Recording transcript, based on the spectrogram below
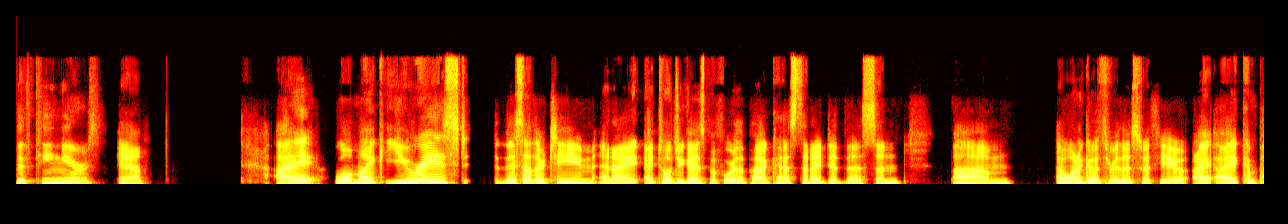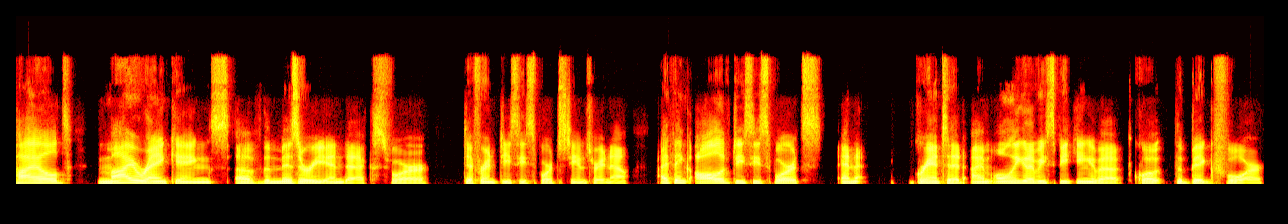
15 years. Yeah. I Yeah. well, Mike, you raised this other team, and I I told you guys before the podcast that I did this, and um, I want to go through this with you. I I compiled my rankings of the misery index for different DC sports teams right now. I think all of DC sports, and granted, I'm only going to be speaking about quote the big four.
